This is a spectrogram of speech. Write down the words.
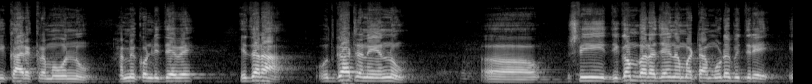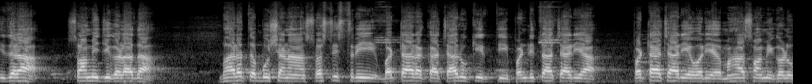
ಈ ಕಾರ್ಯಕ್ರಮವನ್ನು ಹಮ್ಮಿಕೊಂಡಿದ್ದೇವೆ. ಇದರ ಉದ್ಘಾಟನೆಯನ್ನು ಶ್ರೀ ದಿಗಂಬರ ಜೈನ ಮಠ ಮೂಡಬಿದ್ರೆ ಇದರ ಸ್ವಾಮೀಜಿಗಳಾದ ಭಾರತಭೂಷಣ ಸ್ವಸ್ತಿಸ್ತ್ರೀ ಭಟ್ಟಾರಕ ಚಾರುಕೀರ್ತಿ ಪಂಡಿತಾಚಾರ್ಯ ಪಟ್ಟಾಚಾರ್ಯವರಿಯ ಮಹಾಸ್ವಾಮಿಗಳು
